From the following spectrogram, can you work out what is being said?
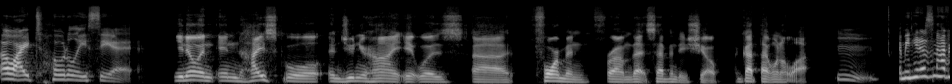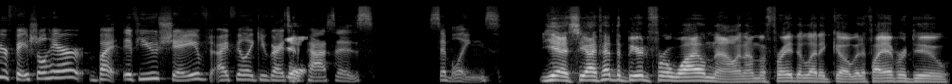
Oh, I totally see it. You know, in in high school and junior high, it was uh Foreman from that '70s show. I got that one a lot. Mm. I mean, he doesn't have your facial hair, but if you shaved, I feel like you guys Yeah. could pass as siblings. Yeah, see, I've had the beard for a while now, and I'm afraid to let it go. But if I ever do,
